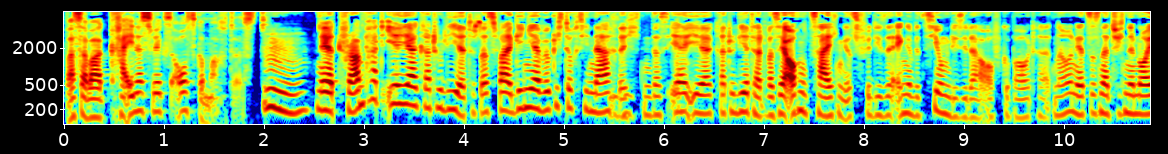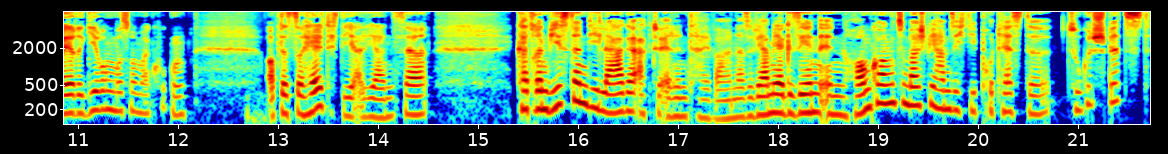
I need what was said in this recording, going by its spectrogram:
was aber keineswegs ausgemacht ist. Mhm. Ja, Trump hat ihr ja gratuliert. Das war, ging ja wirklich durch die Nachrichten, dass er ihr gratuliert hat, was ja auch ein Zeichen ist für diese enge Beziehung, die sie da aufgebaut hat. Ne? Und jetzt ist natürlich eine neue Regierung, muss man mal gucken, ob das so hält, die Allianz. Ja. Katrin, wie ist denn die Lage aktuell in Taiwan? Also wir haben ja gesehen, in Hongkong zum Beispiel haben sich die Proteste zugespitzt.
